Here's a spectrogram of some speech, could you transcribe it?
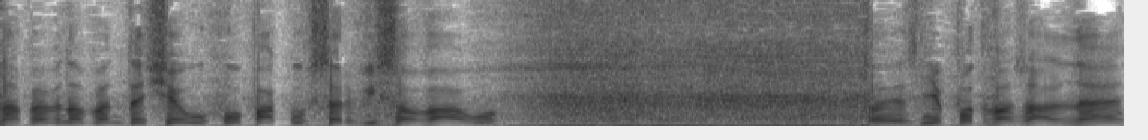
na pewno będę się u chłopaków serwisował. To jest niepodważalne.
